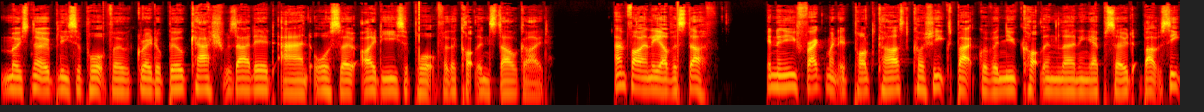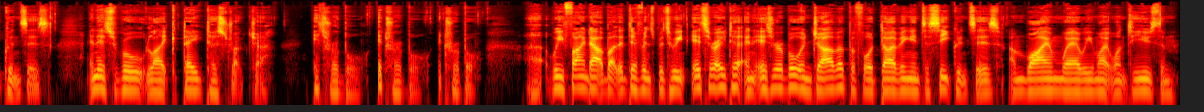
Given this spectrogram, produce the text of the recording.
Most notably, support for Gradle build cache was added, and also IDE support for the Kotlin style guide. And finally, other stuff. In a new fragmented podcast, Kaushik's back with a new Kotlin learning episode about sequences, an iterable like data structure. Iterable, iterable, iterable. Uh, we find out about the difference between iterator and iterable in Java before diving into sequences and why and where we might want to use them.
